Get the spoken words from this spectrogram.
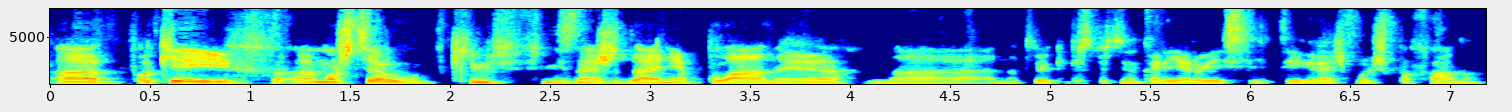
А, окей, а может, у тебя какие-нибудь, не знаю, ожидания, планы на, на твою киберспортивную карьеру, если ты играешь больше по фану?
